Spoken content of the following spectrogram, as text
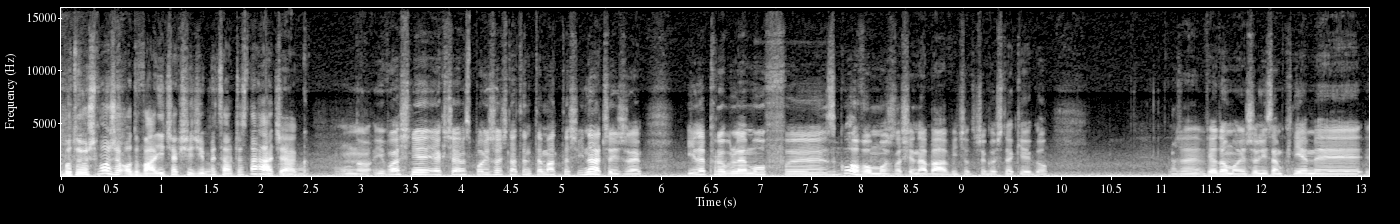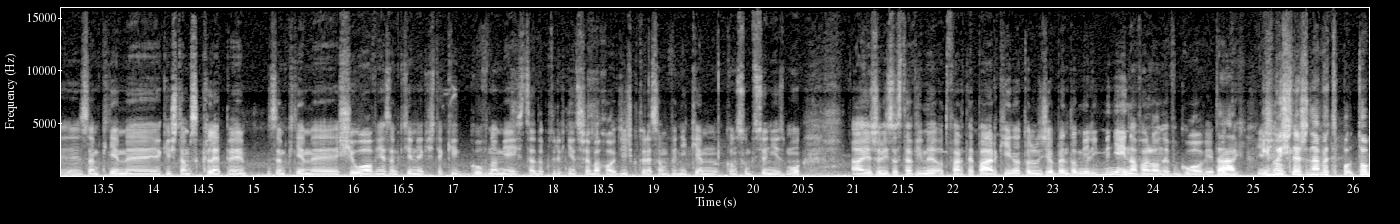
bo to już może odwalić, jak siedzimy cały czas na chacie. Tak. No i właśnie ja chciałem spojrzeć na ten temat też inaczej, że ile problemów y, z głową można się nabawić od czegoś takiego. Że wiadomo, jeżeli zamkniemy, y, zamkniemy jakieś tam sklepy, zamkniemy siłownie, zamkniemy jakieś takie gówno miejsca, do których nie trzeba chodzić, które są wynikiem konsumpcjonizmu, a jeżeli zostawimy otwarte parki, no to ludzie będą mieli mniej nawalone w głowie Tak, i myślę, że nawet to,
